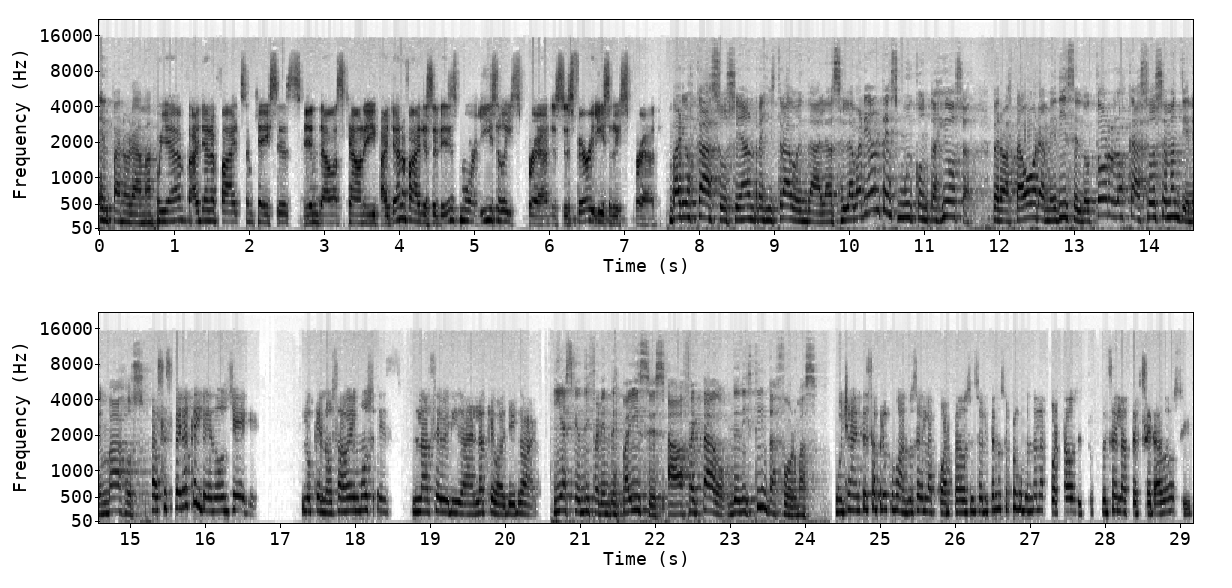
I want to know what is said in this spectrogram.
el panorama. We have identified some cases in Dallas County, identified as it is more easily spread, this is very easily spread. Varios casos se han registrado en Dallas. La variante es muy contagiosa, pero hasta ahora, me dice el doctor, los casos se mantienen bajos. Se espera que el B2 llegue. Lo que no sabemos es la severidad en la que va a llegar. Y es que en diferentes países ha afectado de distintas formas. Mucha gente está preocupándose de la cuarta dosis. Ahorita no se preocupen de la cuarta dosis, preocupense de la tercera dosis.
